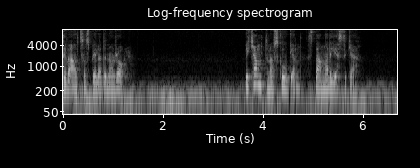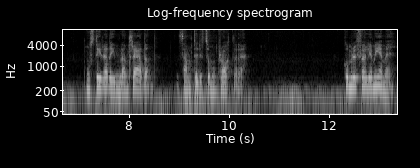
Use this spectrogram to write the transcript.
Det var allt som spelade någon roll. Vid kanten av skogen stannade Jessica. Hon stirrade in bland träden samtidigt som hon pratade. Kommer du följa med mig?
